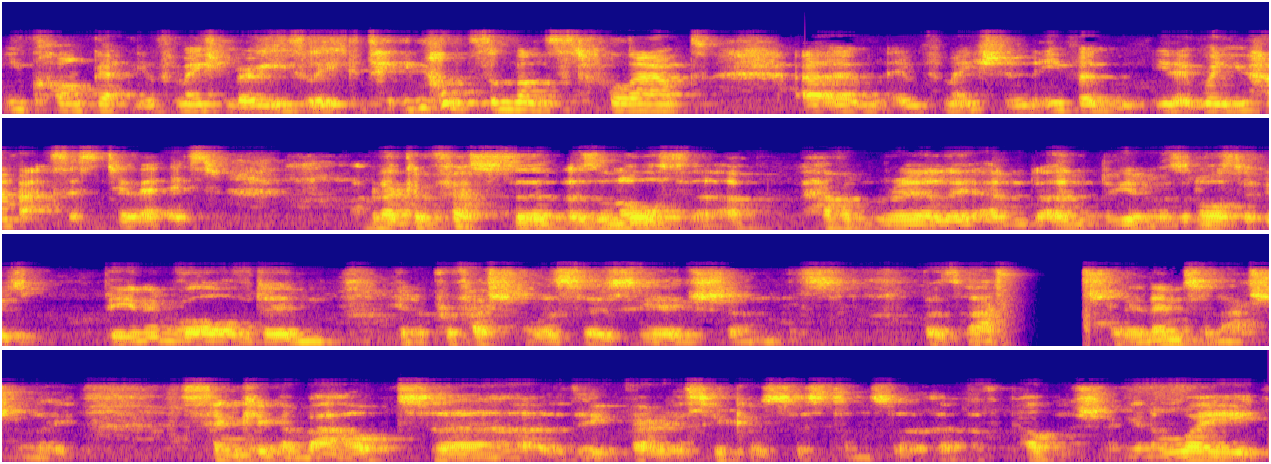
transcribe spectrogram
you can't get the information very easily. It can take months and months to pull out um, information, even you know when you have access to it. It's I mean, I confess that as an author, haven't really, and, and you know, as an author who's been involved in, you know, professional associations, both nationally and internationally, thinking about uh, the various ecosystems of, of, publishing. In a way,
